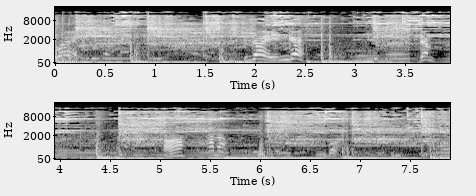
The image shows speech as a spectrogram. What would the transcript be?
ओए विजय हिँड के जाम हाँ कस्तो हात बा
